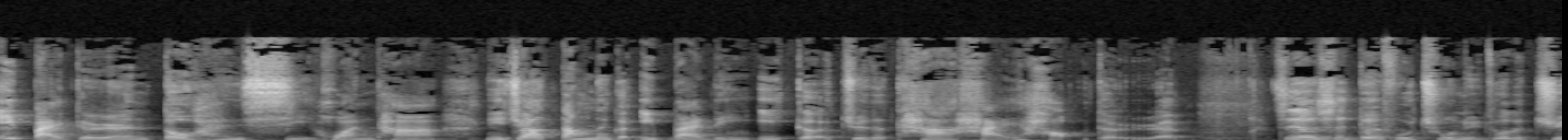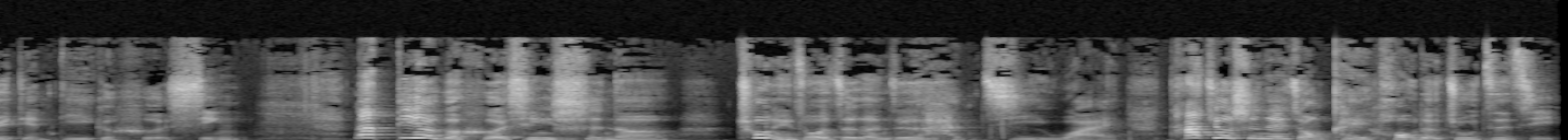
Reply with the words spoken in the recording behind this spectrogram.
一百个人都很喜欢他，你就要当那个一百零一个觉得他还好的人。这就是对付处女座的居点第一个核心。那第二个核心是呢？处女座这个人就是很叽歪，他就是那种可以 hold 得住自己，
